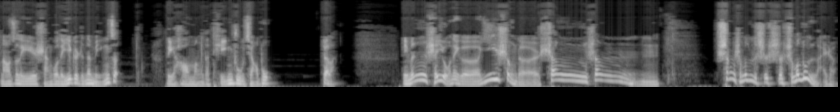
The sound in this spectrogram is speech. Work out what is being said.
脑子里闪过了一个人的名字，李浩猛地停住脚步。对了，你们谁有那个医圣的伤伤嗯伤什么论是是什么论来着？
